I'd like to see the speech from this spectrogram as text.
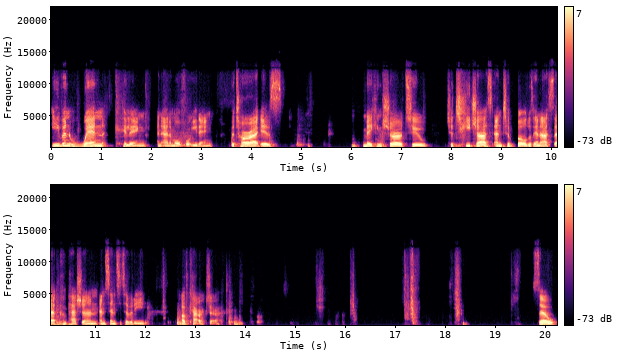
even when killing an animal for eating, the Torah is making sure to to teach us and to build within us that compassion and sensitivity of character. So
